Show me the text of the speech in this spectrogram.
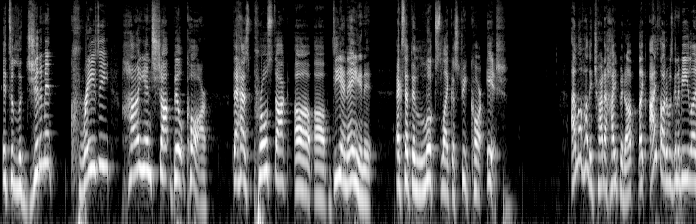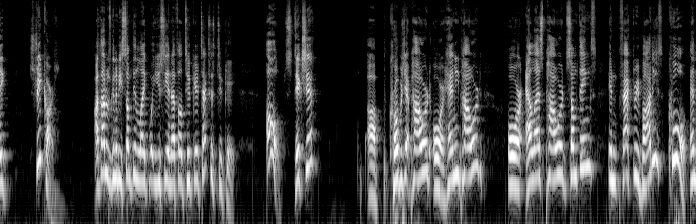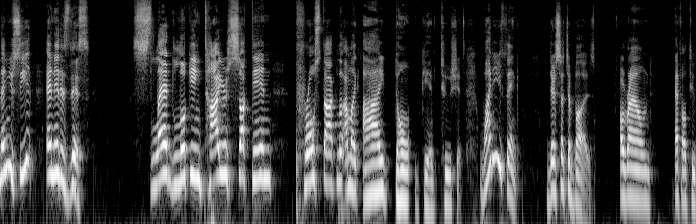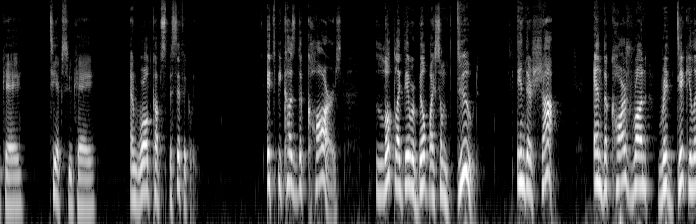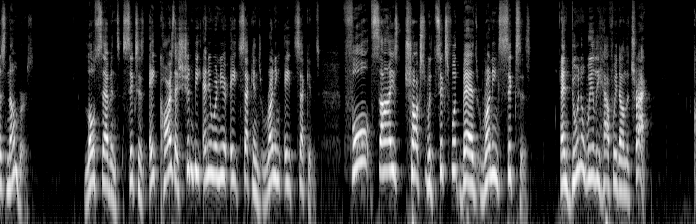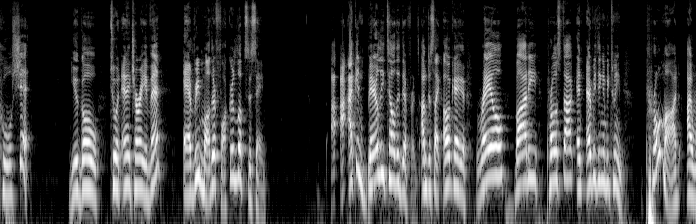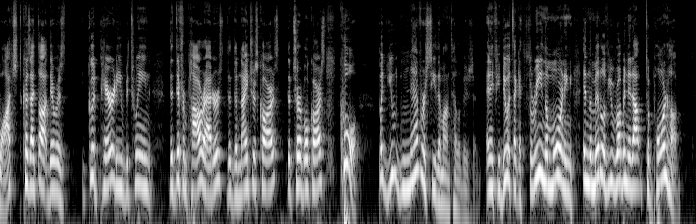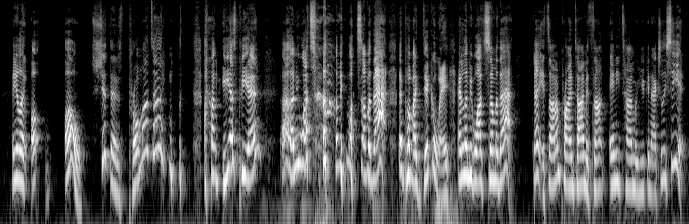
It's a legitimate, crazy, high end shop built car that has pro stock uh, uh, DNA in it, except it looks like a street car ish. I love how they try to hype it up. Like, I thought it was going to be like street cars. I thought it was going to be something like what you see in FL 2K or Texas 2K. Oh, stick shift, uh, Coyote powered or Hemi powered or LS powered some things in factory bodies. Cool. And then you see it, and it is this sled looking, tires sucked in, pro stock look. I'm like, I don't give two shits. Why do you think there's such a buzz around FL2K, TX2K, and World Cup specifically? It's because the cars look like they were built by some dude in their shop. And the cars run ridiculous numbers. Low sevens, sixes, eight cars that shouldn't be anywhere near eight seconds, running eight seconds. Full sized trucks with six foot beds running sixes and doing a wheelie halfway down the track. Cool shit. You go to an NHRA event, every motherfucker looks the same. I, I, can barely tell the difference. I'm just like, okay, rail, body, pro stock, and everything in between. Pro mod, I watched because I thought there was good parity between the different power adders, the, the nitrous cars, the turbo cars. Cool. But you never see them on television. And if you do, it's like at three in the morning in the middle of you rubbing it out to Pornhub. And you're like, oh, oh, shit, there's pro mods on? on ESPN? Uh, let me watch. let me watch some of that and put my dick away and let me watch some of that. It's not on prime time. It's not any time where you can actually see it.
